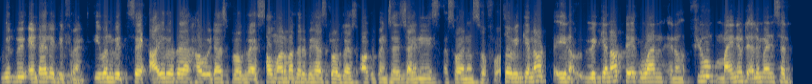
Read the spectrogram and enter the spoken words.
will be entirely different. Even with say ayurveda how it has progressed how marma therapy has progressed acupuncture chinese so on and so forth. So we cannot you know we cannot take one you know few minute elements and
